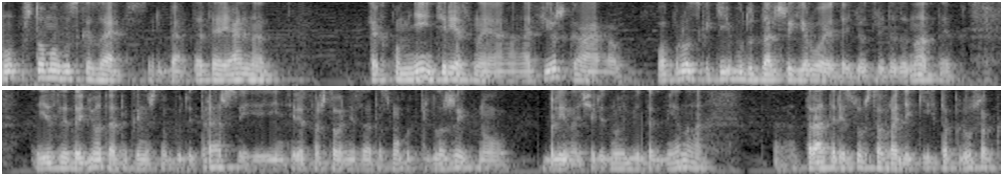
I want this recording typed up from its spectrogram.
Ну, что могу сказать, ребят, это реально, как по мне, интересная фишка. Вопрос, какие будут дальше герои, дойдет ли до донатных. Если дойдет, это, конечно, будет трэш, и интересно, что они за это смогут предложить. Ну, блин, очередной вид обмена, э, трата ресурсов ради каких-то плюшек.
